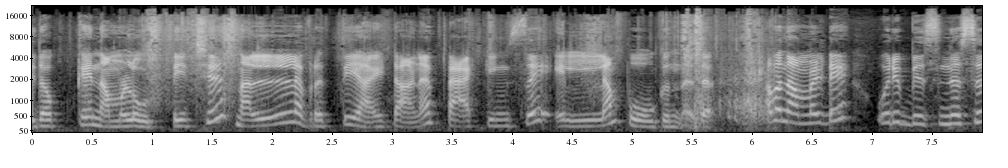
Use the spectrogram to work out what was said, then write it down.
ഇതൊക്കെ നമ്മൾ ഒട്ടിച്ച് നല്ല വൃത്തിയായിട്ടാണ് പാക്കിങ്സ് എല്ലാം പോകുന്നത്. അപ്പോൾ നമ്മളുടെ ഒരു ബിസിനസ്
